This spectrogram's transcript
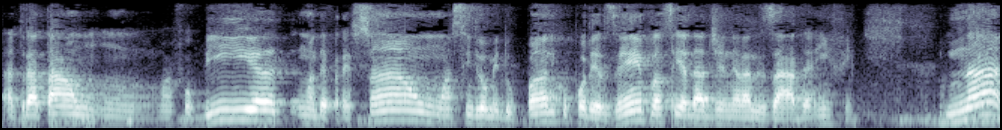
a tratar um, um, uma fobia, uma depressão, uma síndrome do pânico, por exemplo, ansiedade generalizada, enfim. Na,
